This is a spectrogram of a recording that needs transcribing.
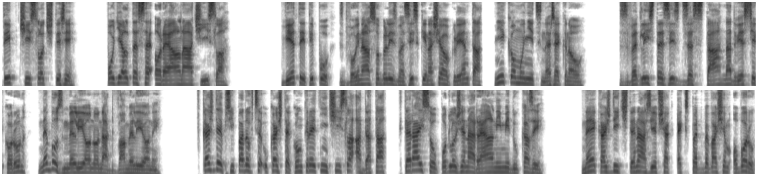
Tip číslo 4. Podělte se o reálná čísla. Věty typu zdvojnásobili jsme zisky našeho klienta nikomu nic neřeknou. Zvedli jste zisk ze 100 na 200 korun nebo z milionu na 2 miliony. V každé případovce ukažte konkrétní čísla a data, která jsou podložena reálnými důkazy. Ne každý čtenář je však expert ve vašem oboru,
